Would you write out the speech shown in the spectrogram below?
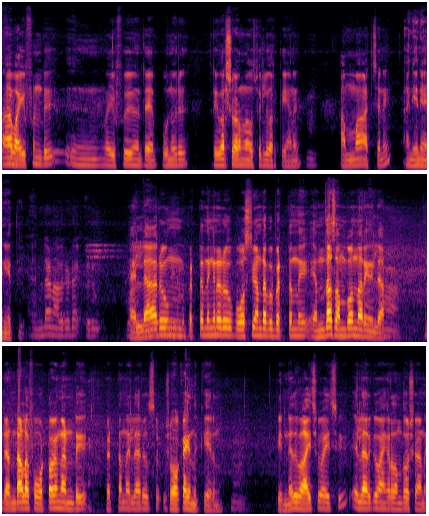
ആ വൈഫുണ്ട് വൈഫ് മറ്റേ പൂനൂർ റിവർ ഷോർ എന്ന ഹോസ്പിറ്റലിൽ വർക്ക് ചെയ്യാണ്. അമ്മ അച്ഛന് അനിയന് അനിയത്തി. എന്താണ് അവരുടെ ഒരു എല്ലാവരും പെട്ടെന്ന് ഇങ്ങനെ ഒരു പോസ്റ്റ് കണ്ടപ്പോൾ പെട്ടെന്ന് എന്താ സംഭവം എന്ന് അറിയുന്നില്ല ആ, രണ്ടാളെ ഫോട്ടോയും കണ്ട് പെട്ടെന്ന് എല്ലാവരും ഷോക്കായി നിൽക്കുകയായിരുന്നു. പിന്നെ അത് വായിച്ച് വായിച്ച് എല്ലാവർക്കും ഭയങ്കര സന്തോഷമാണ്.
